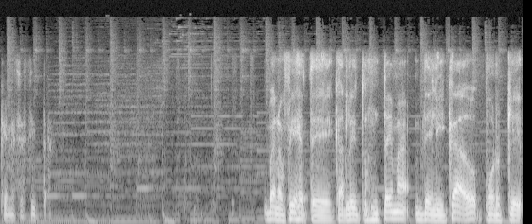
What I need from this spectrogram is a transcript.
que necesita. Bueno, fíjate, Carlitos, un tema delicado porque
